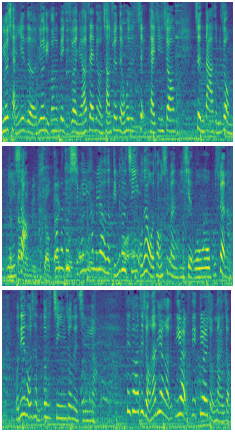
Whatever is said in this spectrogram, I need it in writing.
你有产业的，你有理工的背景之外，你要在那种长春藤或者正台经销、正大什么这种名校，他们都习惯，因为他们要的里面都是精英。我看我同事们以前，我我我不算啊，我那些同事很多都是精英中的精英啊。对，对他这种，那第二个第二第第二种哪一种？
